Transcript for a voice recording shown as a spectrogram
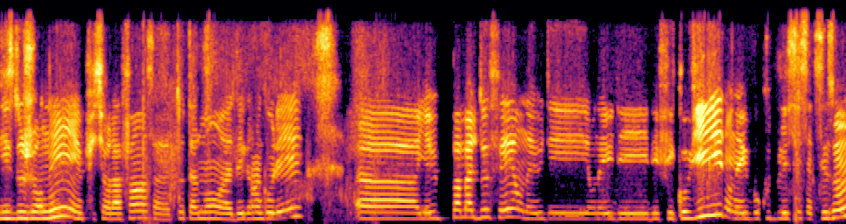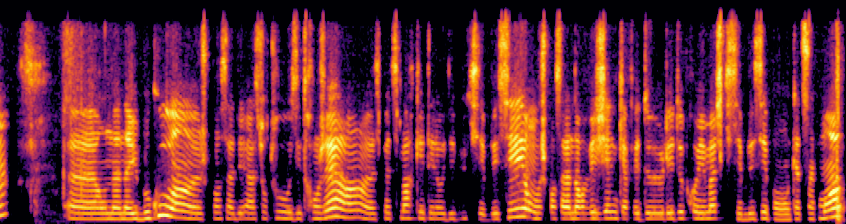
10-12 journées, et puis sur la fin, ça a totalement euh, Euh, il y a eu pas mal de faits. On a eu des, on a eu des, faits Covid, on a eu beaucoup de blessés cette saison. Euh, on en a eu beaucoup, hein. je pense à, surtout aux étrangères. Hein. qui était là au début qui s'est blessé. je pense à la Norvégienne qui a fait les deux premiers matchs qui s'est blessée pendant 4-5 mois.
